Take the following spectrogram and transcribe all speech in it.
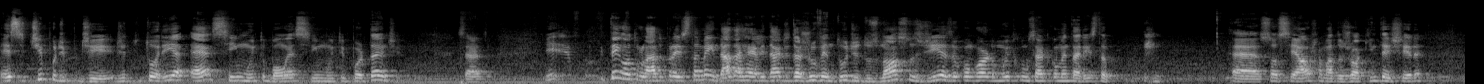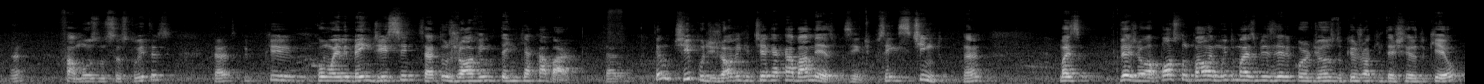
Esse tipo de, de, de tutoria é sim muito bom, é sim muito importante, certo? E Tem outro lado para isso também, dada a realidade da juventude dos nossos dias, eu concordo muito com um certo comentarista é, social chamado Joaquim Teixeira, né, famoso nos seus twitters, certo? Que, como ele bem disse, certo? O jovem tem que acabar, certo? Tem um tipo de jovem que tinha que acabar mesmo, assim, tipo, ser extinto, né? Mas, veja, o apóstolo Paulo é muito mais misericordioso do que o Joaquim Teixeira do que eu,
